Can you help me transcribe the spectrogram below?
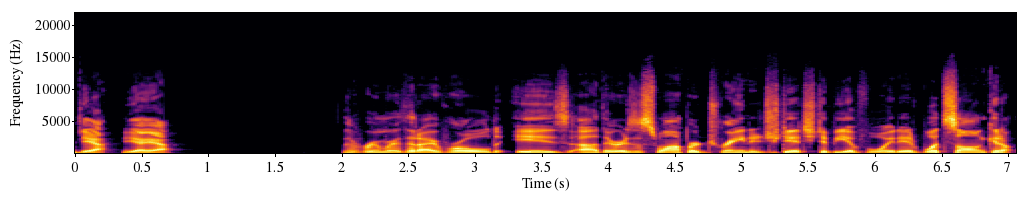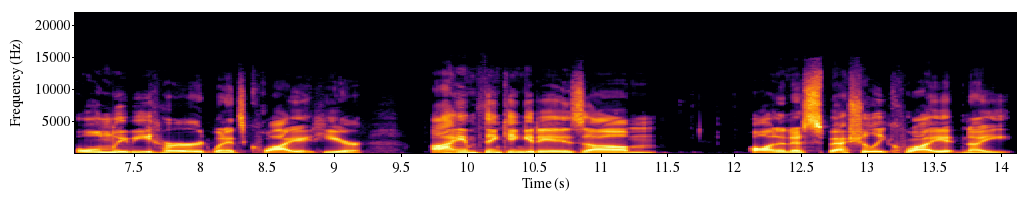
Yeah, yeah, yeah. The rumor that I rolled is uh, there is a swamp or drainage ditch to be avoided. What song can only be heard when it's quiet here? I am thinking it is um, on an especially quiet night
